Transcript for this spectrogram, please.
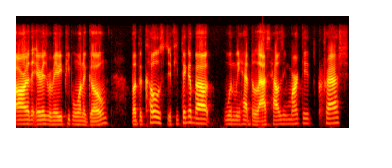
are the areas where maybe people want to go, but the coast, if you think about when we had the last housing market crash,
